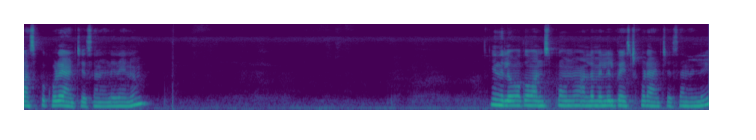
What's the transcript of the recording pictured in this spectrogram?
పసుపు కూడా యాడ్ చేశానండి నేను. ఇందులో ఒక వన్ స్పూన్ అల్లం వెల్లుల్లి పేస్ట్ కూడా యాడ్ చేశానండి.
